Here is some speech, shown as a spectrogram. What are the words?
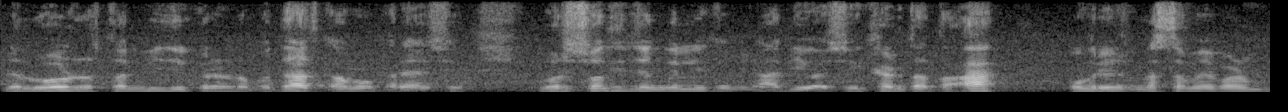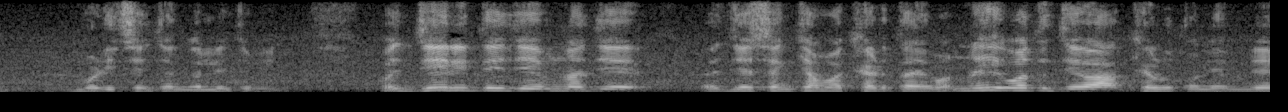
અને રોડ રસ્તા વીજળીકરણના બધા જ કામો કર્યા છે. વર્ષોથી જંગલની જમીન આદિવાસીઓ ખેડતા હતા. હા, કોંગ્રેસના સમય પણ મળી છે જંગલની જમીન. પણ જે રીતે જે એમના જે જે સંખ્યામાં ખેડતા એમાં નહીવત જેવા ખેડૂતોને એમને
